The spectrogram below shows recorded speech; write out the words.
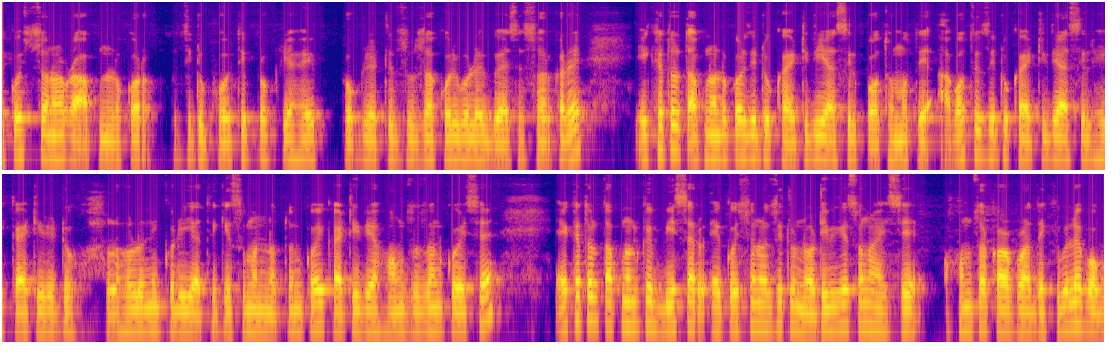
একৈছ চনৰ পৰা আপোনালোকৰ যিটো ভৰ্তি প্ৰক্ৰিয়া সেই প্ৰক্ৰিয়াটো যোজা কৰিবলৈ গৈ আছে চৰকাৰে। এই ক্ষেত্ৰত আপোনালোকৰ যিটো ক্ৰাইটেৰিয়া আছিল প্ৰথমতে আগতে যিটো ক্ৰাইটেৰিয়া আছিল সেই ক্ৰাইটেৰিয়াটো সাল সলনি কৰি ইয়াতে কিছুমান নতুনকৈ ক্ৰাইটেৰিয়া সংযোজন কৰিছে। এই ক্ষেত্ৰত আপোনালোকে বিছ আৰু একৈছ চনৰ যিটো নটিফিকেশ্যন আহিছে অসম চৰকাৰৰ পৰা দেখিবলৈ পাব।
